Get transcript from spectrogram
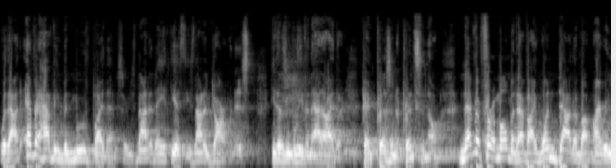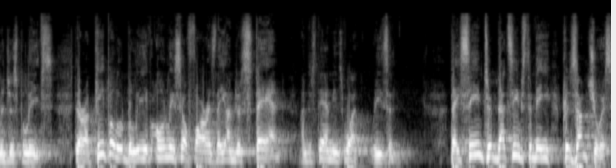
without ever having been moved by them. So he's not an atheist, he's not a Darwinist. He doesn't believe in that either. Okay, President of Princeton, though. Never for a moment have I one doubt about my religious beliefs. There are people who believe only so far as they understand. Understand means what? Reason. They seem to, that seems to me presumptuous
